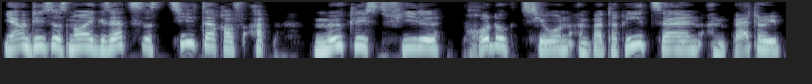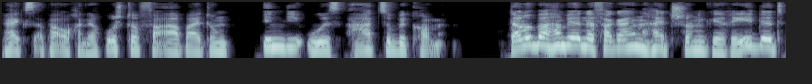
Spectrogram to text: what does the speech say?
Ja, und dieses neue Gesetz, das zielt darauf ab, möglichst viel Produktion an Batteriezellen, an Battery Packs, aber auch an der Rohstoffverarbeitung in die USA zu bekommen. Darüber haben wir in der Vergangenheit schon geredet.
